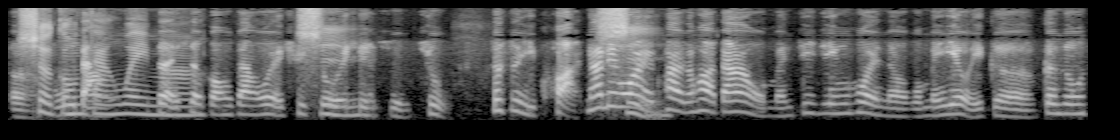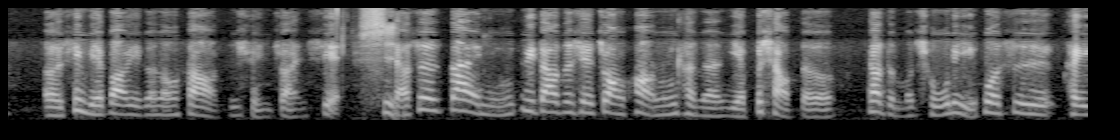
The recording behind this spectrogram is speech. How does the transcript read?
呃社工单位吗？对，社工单位去做一些协助，这是一块。那另外一块的话，当然我们基金会呢，我们也有一个跟踪呃性别暴力跟踪骚扰咨询专线。是，假设在您遇到这些状况，您可能也不晓得要怎么处理，或是可以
